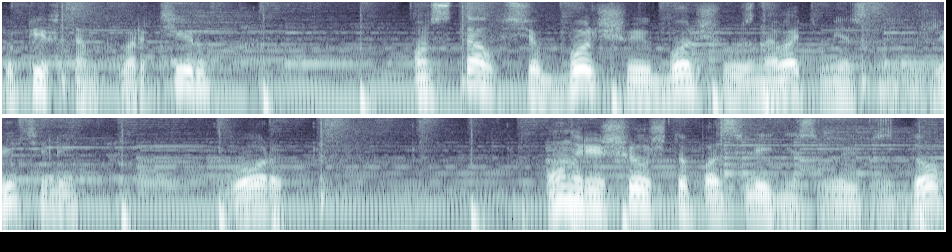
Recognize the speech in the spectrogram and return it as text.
Купив там квартиру, он стал все больше и больше узнавать местных жителей, город. Он решил, что последний свой вздох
